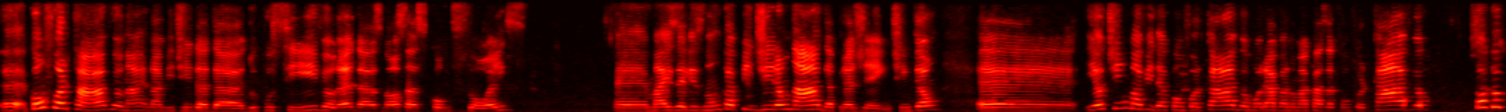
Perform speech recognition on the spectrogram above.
é, confortável, né, na medida da, do possível, né, das nossas condições. É, mas eles nunca pediram nada para gente. Então, é, e eu tinha uma vida confortável, morava numa casa confortável. Só que eu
